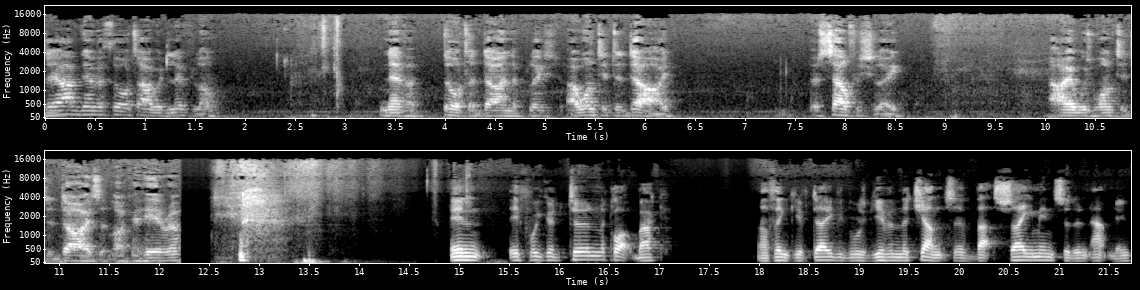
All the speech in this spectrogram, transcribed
See, I've never thought I would live long. Never thought I'd die in the police. I wanted to die, selfishly, I always wanted to die as like a hero. In if we could turn the clock back, I think if David was given the chance of that same incident happening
